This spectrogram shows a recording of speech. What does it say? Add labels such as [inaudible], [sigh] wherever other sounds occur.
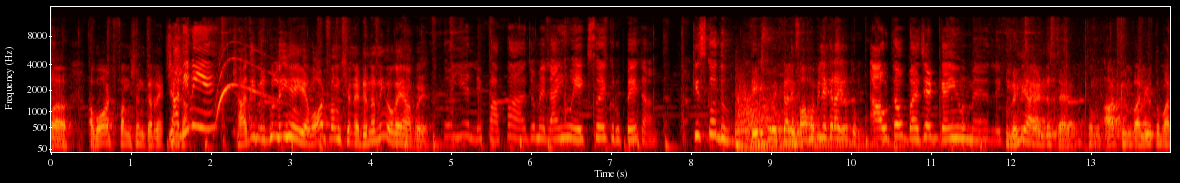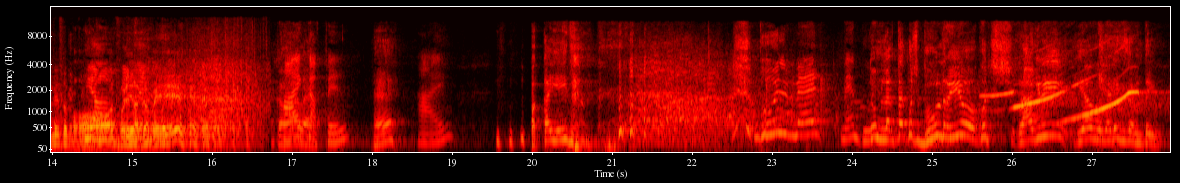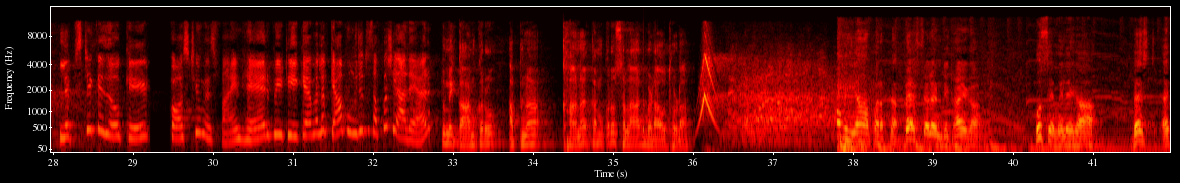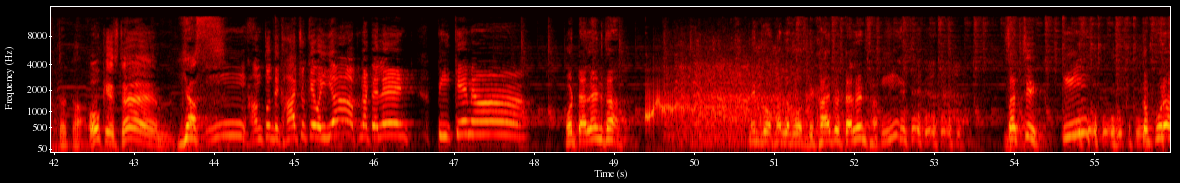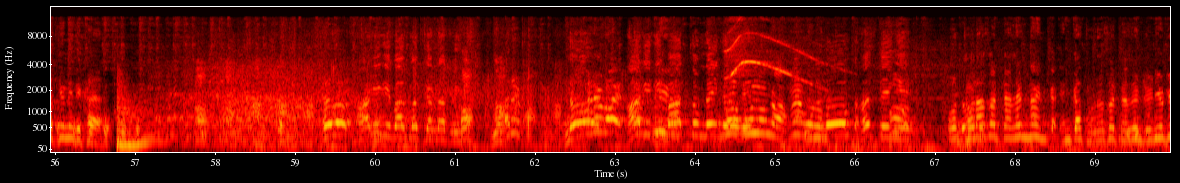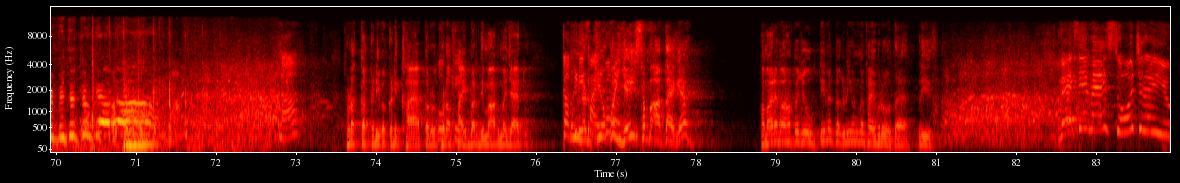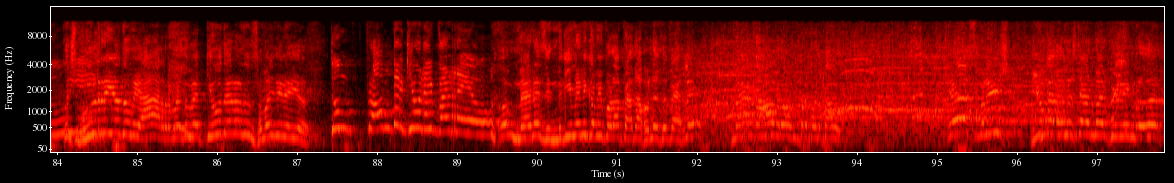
Award function कर रहे हैं। शादी नहीं है। शादी बिल्कुल नहीं है ये अवार्ड फ़ंक्शन है डिनर नहीं होगा यहाँ पे। तो ये लिफाफा जो मैं लाई हूँ एक सौ एक रुपए का किसको दूँ? एक सौ एक का लिफाफा भी लेकर आई हो तुम? आउट ऑफ़ बजट गई हूँ मैं लेकिन नहीं नहीं आई अंडरस्टैंड तुम आर्ट फ़िल्म वाली हो तुम्हारे लिए तो बहुत बड़ी रकम है। हाय कपिल। है? हाय पक्का यही था? [laughs] भूल मैं मैं भूल तुम लगता कुछ भूल रही हो कुछ रागनी या getting something lipstick is okay costume is fine hair भी ठीक है। मतलब क्या मुझे तो सब कुछ याद है यार। तुम एक काम करो अपना खाना कम करो सलाद बढ़ाओ थोड़ा। अभी यहाँ पर अपना बेस्ट टैलेंट दिखाएगा। उसे मिलेगा बेस्ट एक्टर का ओके स्टैम यस हम तो दिखा चुके भैया अपना टैलेंट पीके में वो टैलेंट था। नहीं वो मतलब वो दिखाया जो टैलेंट था। सच्ची? तो पूरा क्यों नहीं दिखाया? हेलो आगे की बात मत करना प्लीज़ अरे नो अरे भाई, आगे की बात तुम नहीं मैं करोगे। बोलूँगा मैं बोलूँगा लोग हंस देंगे वो थोड़ा सा टैलेंट ना इनका इनका थोड़ा सा टैलेंट रेडियो के पीछे चुप गया था। था थोड़ा ककड़ी वकड़ी खाया करो थोड़ा फाइबर दिमाग में जाए तो। तुम लड़कियों को यही सब आता है क्या? हमारे वहाँ पे जो उगती है ना ककड़ी उनमें फाइबर होता है प्लीज़ वैसे मैं सोच रही हूँ कुछ भूल रही हो तुम यार? मैं तुम्हें क्यों दे रहा हूँ? तुम समझ नहीं रही हो। तुम प्रॉम्प्टर क्यों नहीं पढ़ रहे हो? अब मैंने ज़िंदगी में नहीं कभी पढ़ा पैदा होने से पहले। मैं कहाँ प्रॉम्प्टर पढ़ता हूँ? Yes Manish you can understand my feeling brother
